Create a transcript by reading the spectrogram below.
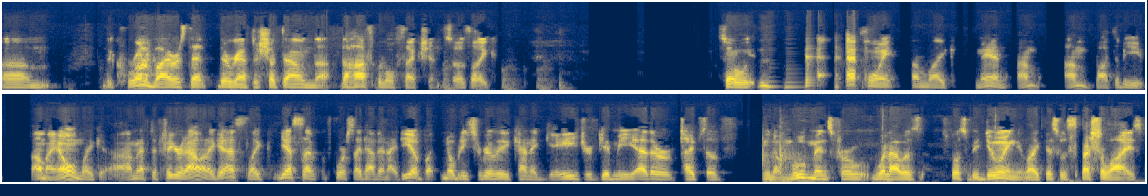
um, the coronavirus that they were gonna have to shut down the, the hospital section. So it's like, so at that point, I'm like, man, I'm I'm about to be on my own. Like I'm gonna have to figure it out, I guess. Like, yes, I, of course I'd have an idea, but nobody to really kind of gauge or give me other types of, you know, movements for what I was supposed to be doing. Like this was specialized.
